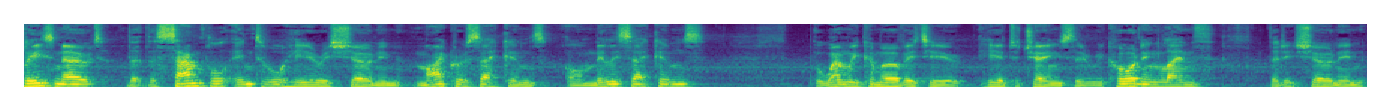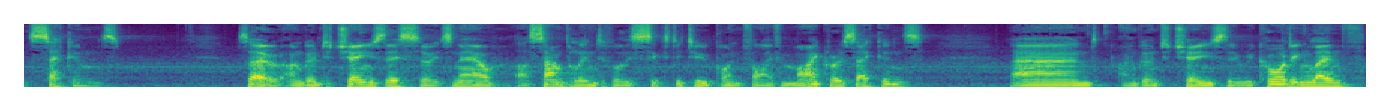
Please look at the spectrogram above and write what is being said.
Please note that the sample interval here is shown in microseconds or milliseconds but when we come over to here to change the recording length that it's shown in seconds. So I'm going to change this so it's now our sample interval is 62.5 microseconds and I'm going to change the recording length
